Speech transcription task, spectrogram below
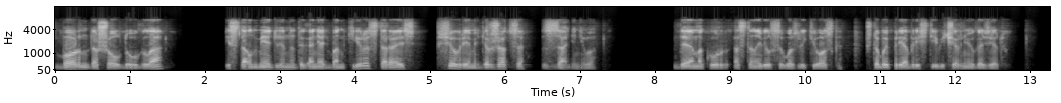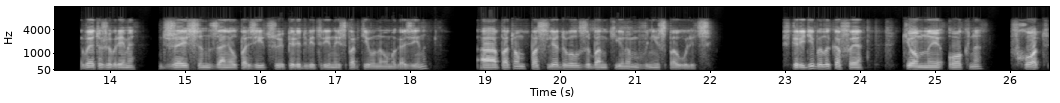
Борн дошел до угла и стал медленно догонять банкира, стараясь все время держаться сзади него. Деамакур остановился возле киоска, чтобы приобрести вечернюю газету. В это же время Джейсон занял позицию перед витриной спортивного магазина, а потом последовал за банкиром вниз по улице. Впереди было кафе, темные окна, вход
